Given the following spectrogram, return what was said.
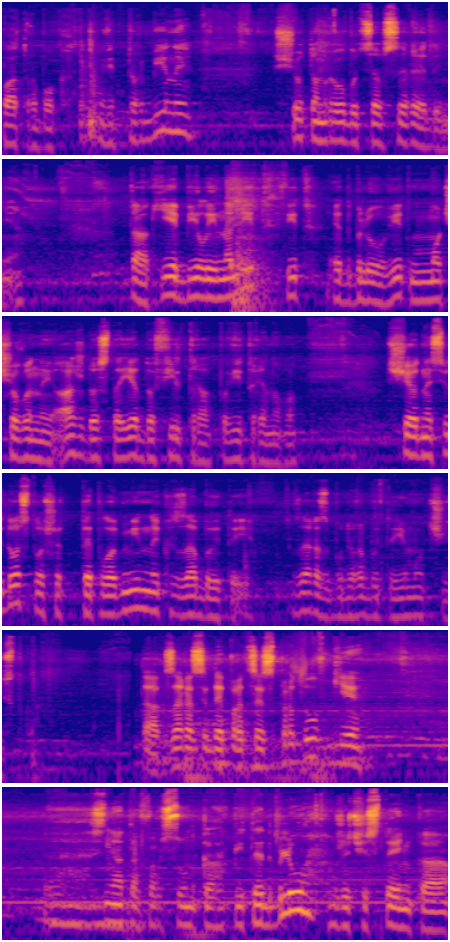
патрубок від турбіни. Що там робиться всередині? Так, є білий наліт від AdBlue, від мочовини, аж достає до фільтра повітряного. Ще одне свідоцтво, що теплообмінник забитий. Зараз буду робити йому чистку. Так, зараз іде процес продувки. Е, Знята форсунка під AdBlue, вже чистенька,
